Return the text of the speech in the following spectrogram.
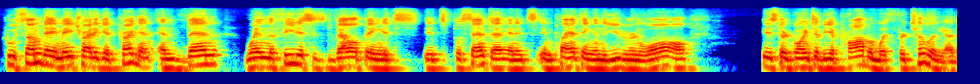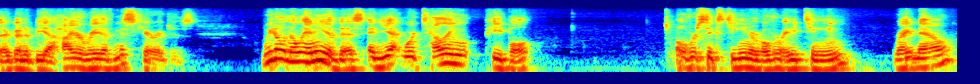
who someday may try to get pregnant and then when the fetus is developing its its placenta and it's implanting in the uterine wall is there going to be a problem with fertility? Are there going to be a higher rate of miscarriages? We don't know any of this and yet we're telling people over 16 or over 18 right now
